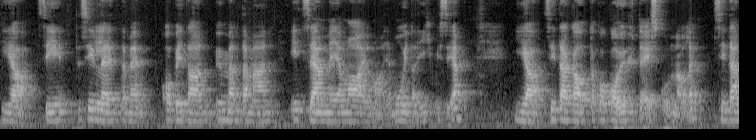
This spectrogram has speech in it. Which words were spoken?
ja si, sille, että me opitaan ymmärtämään itseämme ja maailmaa ja muita ihmisiä. Ja sitä kautta koko yhteiskunnalle sitä,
